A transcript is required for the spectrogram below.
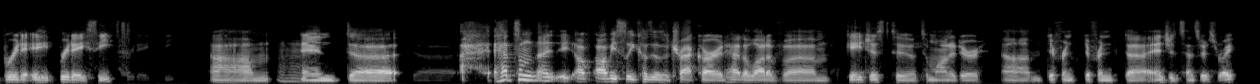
Bride Bride seats. Um, mm-hmm. and uh, it had some uh, obviously because it was a track car. It had a lot of um, gauges to to monitor um, different different uh, engine sensors, right?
